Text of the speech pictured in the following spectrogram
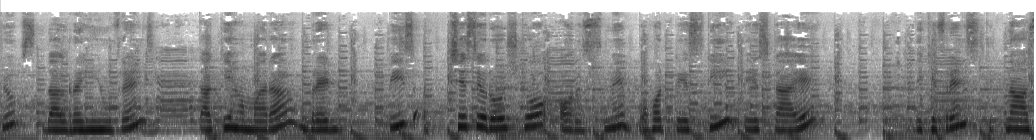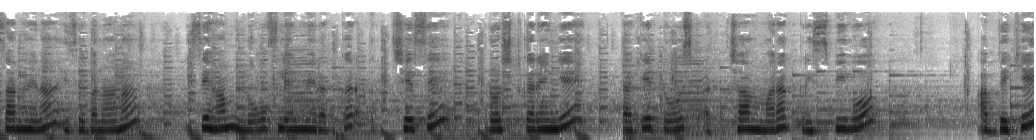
क्यूब्स डाल रही हूँ फ्रेंड्स ताकि हमारा ब्रेड पीस अच्छे से रोस्ट हो और इसमें बहुत टेस्टी टेस्ट आए। देखिए फ्रेंड्स कितना आसान है ना इसे बनाना। इसे हम लो फ्लेम में रखकर अच्छे से रोस्ट करेंगे ताकि टोस्ट अच्छा हमारा क्रिस्पी हो। अब देखिए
